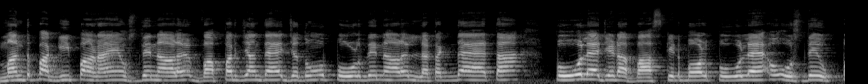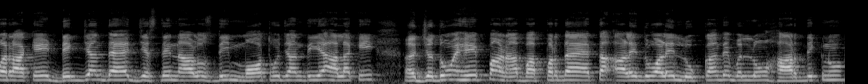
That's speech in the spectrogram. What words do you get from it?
ਮੰਦਭਾਗੀ ਭਾਣਾ ਹੈ, ਉਸ ਦੇ ਨਾਲ ਵਾਪਰ ਜਾਂਦਾ ਹੈ। ਜਦੋਂ ਉਹ ਪੋਲ ਦੇ ਨਾਲ ਲਟਕਦਾ ਹੈ ਤਾਂ ਪੋਲ ਹੈ ਜਿਹੜਾ, ਬਾਸਕਟਬਾਲ ਪੋਲ ਹੈ, ਉਹ ਉਸ ਦੇ ਉੱਪਰ ਆ ਕੇ ਡਿੱਗ ਜਾਂਦਾ ਹੈ, ਜਿਸ ਦੇ ਨਾਲ ਉਸ ਦੀ ਮੌਤ ਹੋ ਜਾਂਦੀ ਹੈ। ਹਾਲਾਂਕਿ ਜਦੋਂ ਇਹ ਭਾਣਾ ਵਾਪਰਦਾ ਹੈ, ਤਾਂ ਆਲੇ ਦੁਆਲੇ ਲੋਕਾਂ ਦੇ ਵੱਲੋਂ ਹਾਰਦਿਕ ਨੂੰ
